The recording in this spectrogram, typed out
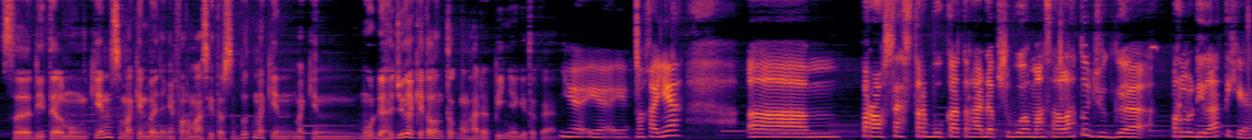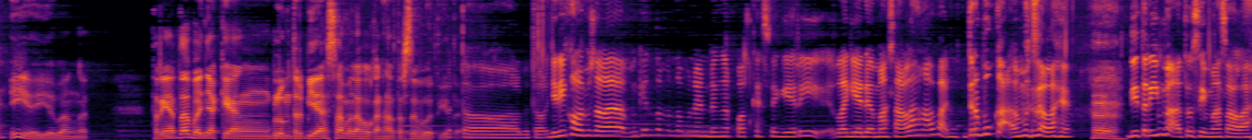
sedetail mungkin. Semakin banyak informasi tersebut, makin makin mudah juga kita untuk menghadapinya gitu kan. Iya iya iya. Makanya em, proses terbuka terhadap sebuah masalah tuh juga perlu dilatih ya. Iya iya banget. Ternyata banyak yang belum terbiasa melakukan hal tersebut gitu. Betul betul. Jadi kalau misalnya mungkin teman-teman yang dengar podcastnya Gary lagi ada masalah apa terbuka masalahnya, Hah. diterima tuh si masalah.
